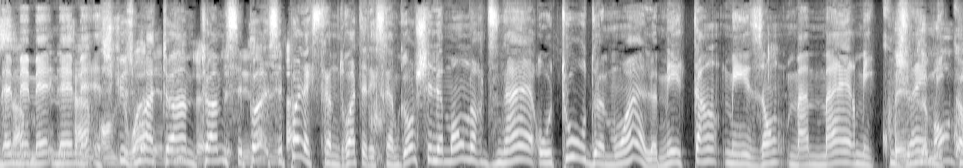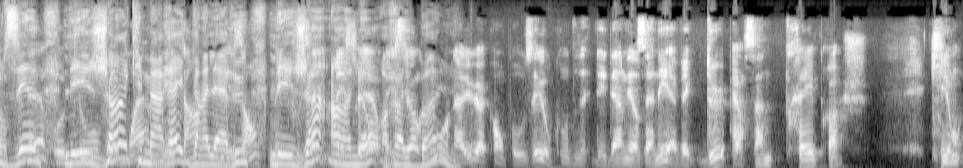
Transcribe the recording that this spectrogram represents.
mais, mais, mais, mais, mais excuse-moi, Tom, Tom, c'est pas, c'est pas l'extrême droite et l'extrême gauche, c'est le monde ordinaire autour de moi, là, mes tantes, mes oncles, ma mère, mes cousins, mes cousines, les gens qui m'arrêtent dans la rue, les gens en ont ras-le-bol. On a eu à composer au cours des dernières années avec deux personnes très proches qui ont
